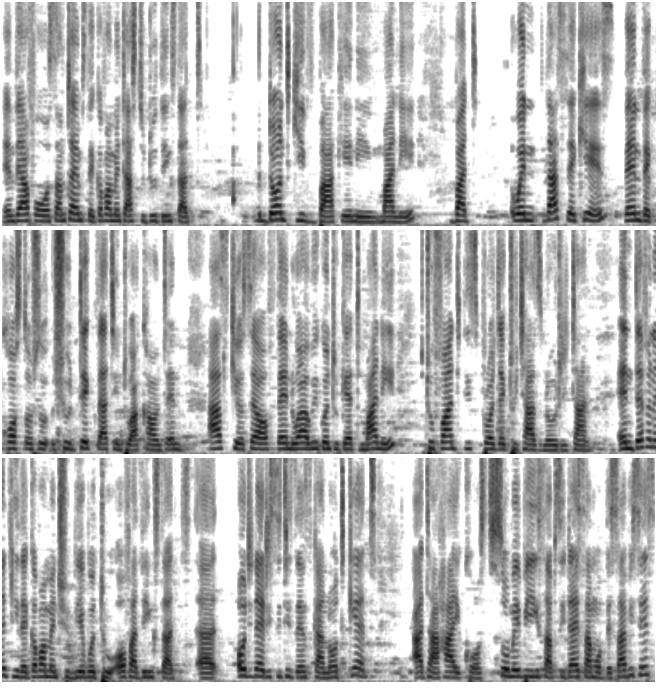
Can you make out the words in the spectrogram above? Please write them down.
and therefore, sometimes the government has to do things that don't give back any money. But when that's the case, then the cost also should take that into account and ask yourself then where are we going to get money to fund this project which has no return? And definitely the government should be able to offer things that uh, ordinary citizens cannot get at a high cost. So maybe subsidize some of the services,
